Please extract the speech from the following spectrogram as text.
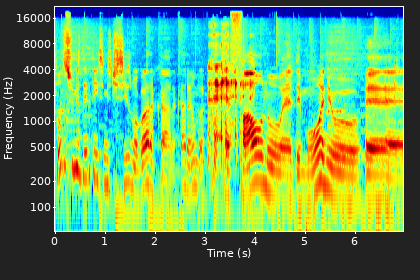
todos os filmes dele têm esse misticismo agora, cara. Caramba. É fauno, é demônio, é.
